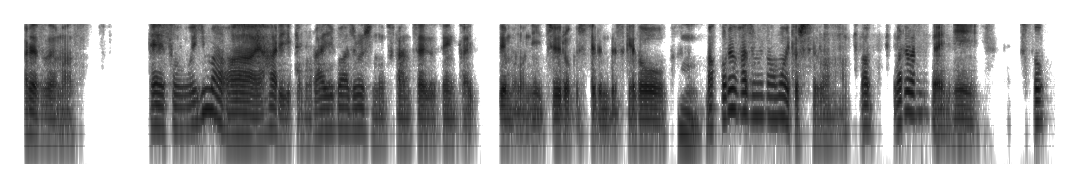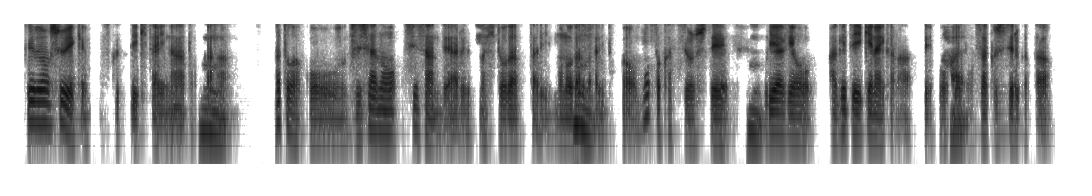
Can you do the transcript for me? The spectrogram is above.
ありがとうございます。えっと、今はやはりこのライバー事務所のフランチャイズ展開っていうものに注力してるんですけど、うん。まあ、これを始めた思いとしては、まあ、我々みたいにストックの収益を作っていきたいなとか、うんあとはこう、自社の資産である、まあ、人だったり、物だったりとかをもっと活用してうん売り上げを上げていけないかなって、模索してる方、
